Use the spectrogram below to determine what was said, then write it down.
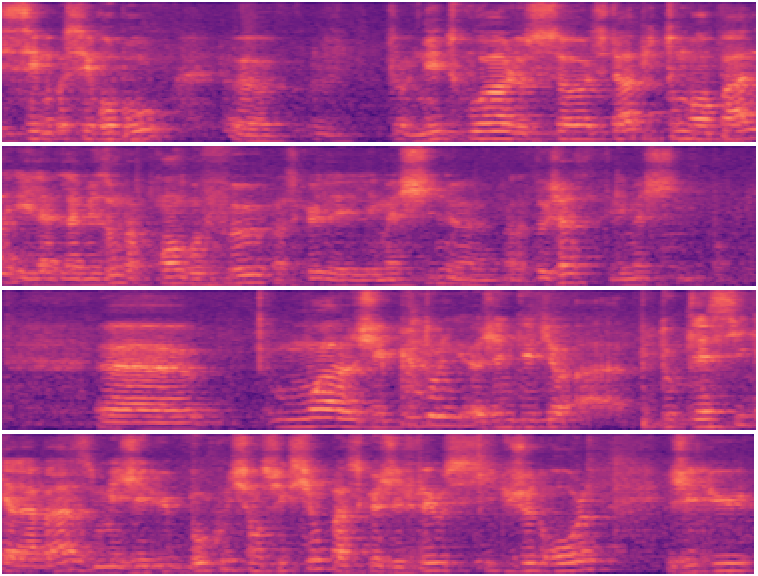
ces, ces robots euh, nettoie le sol, etc., puis tombe en panne et la, maison va prendre feu parce que les, machines... Euh, déjà, c'était les machines. Euh, moi, j'ai plutôt j'ai une culture euh, plutôt classique à la base, mais j'ai lu beaucoup de science-fiction parce que j'ai fait aussi du jeu de rôle. J'ai lu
